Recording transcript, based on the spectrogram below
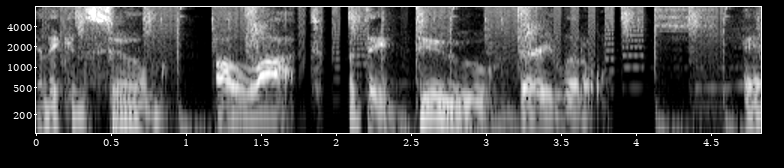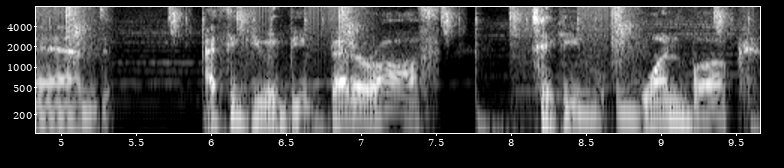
and they consume a lot, but they do very little. And I think you would be better off taking one book,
